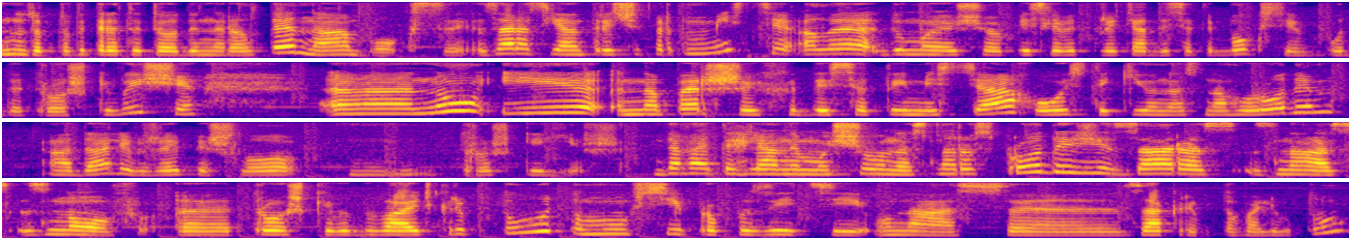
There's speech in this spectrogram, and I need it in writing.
Ну, тобто витратити один РЛТ на бокси. Зараз я на 34 місці, але думаю, що після відкриття 10 боксів буде трошки вище. Ну і на перших 10 місцях ось такі у нас нагороди а далі вже пішло трошки гірше. Давайте глянемо, що у нас на розпродажі. Зараз з нас знов е, трошки вибивають крипту, тому всі пропозиції у нас е, за криптовалюту,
